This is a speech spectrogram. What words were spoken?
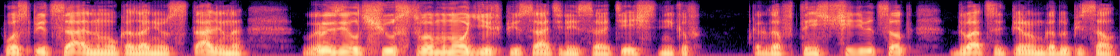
по специальному указанию Сталина, выразил чувство многих писателей-соотечественников, когда в 1921 году писал,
